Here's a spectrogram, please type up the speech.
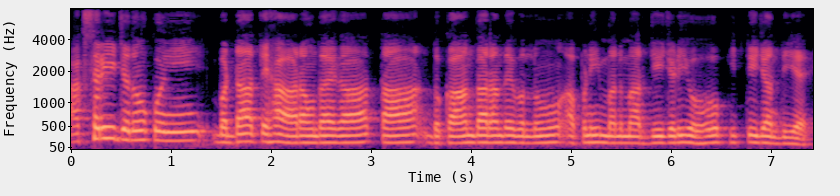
ਅਕਸਰ ਹੀ ਜਦੋਂ ਕੋਈ ਵੱਡਾ ਤਿਉਹਾਰ ਆਉਂਦਾ ਹੈਗਾ, ਤਾਂ ਦੁਕਾਨਦਾਰਾਂ ਦੇ ਵੱਲੋਂ ਆਪਣੀ ਮਨਮਰਜ਼ੀ ਜਿਹੜੀ ਉਹ ਕੀਤੀ ਜਾਂਦੀ ਹੈ।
